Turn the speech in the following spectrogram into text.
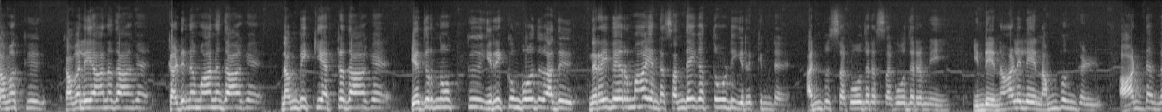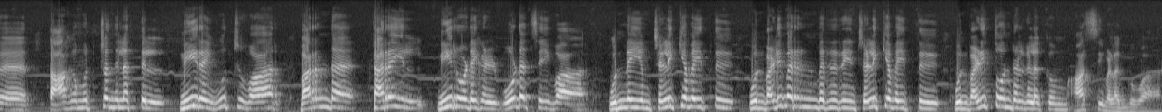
நமக்கு கவலையானதாக கடினமானதாக நம்பிக்கையற்றதாக எதிர்நோக்கு இருக்கும்போது அது நிறைவேறுமா என்ற சந்தேகத்தோடு இருக்கின்ற அன்பு சகோதர சகோதரமே இன்றைய நாளிலே நம்புங்கள். ஆண்டவர் தாகமுற்ற நிலத்தில் நீரை ஊற்றுவார். வறண்ட தரையில் நீரோடைகள் ஓடச் செய்வார். உன்னையும் செழிக்க வைத்து உன் வழிமரபினரையும் செழிக்க வைத்து உன் வழித்தோன்றல்களுக்கும் ஆசி வழங்குவார்.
